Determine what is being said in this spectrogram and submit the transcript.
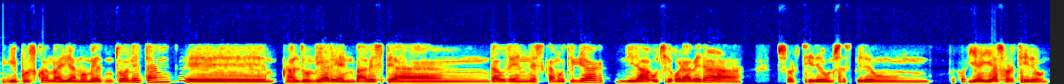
Gipuzkoa maila momentu honetan e, aldundiaren babespean dauden eskamutilak dira gutxi gora bera sortzi deun, zazpideun, iaia sortzi deun.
